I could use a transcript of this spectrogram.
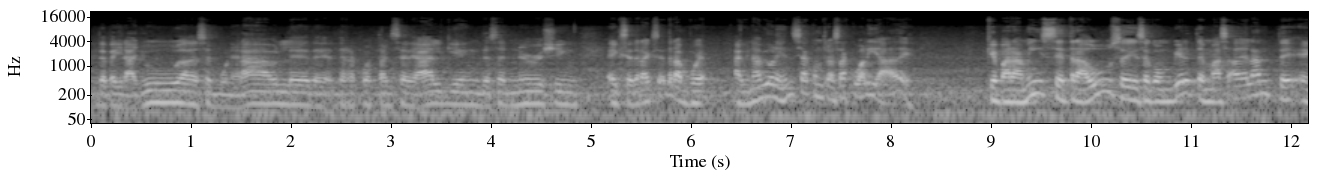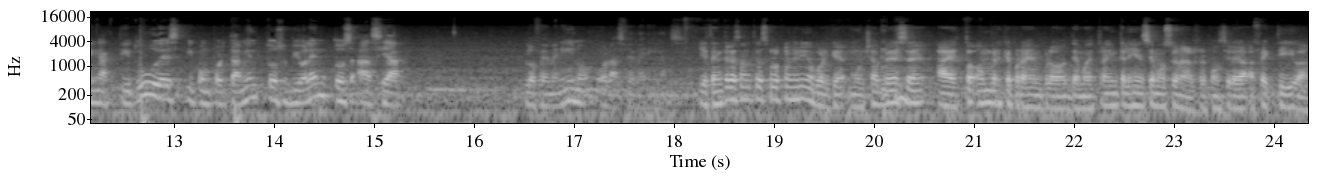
de, pedir ayuda, de ser vulnerable, de, de de alguien, de ser nourishing, etcétera, etcétera, pues hay una violencia contra esas cualidades que para mí se traduce y se convierte más adelante en actitudes y comportamientos violentos hacia lo femenino o las femeninas. Y está interesante eso lo femenino porque muchas veces a estos hombres que, por ejemplo, demuestran inteligencia emocional, responsabilidad afectiva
